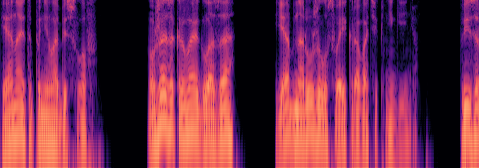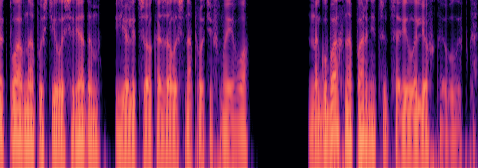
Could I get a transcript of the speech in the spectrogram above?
И она это поняла без слов. Уже закрывая глаза, я обнаружил у своей кровати княгиню. Призрак плавно опустилась рядом, ее лицо оказалось напротив моего. На губах напарницы царила легкая улыбка.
